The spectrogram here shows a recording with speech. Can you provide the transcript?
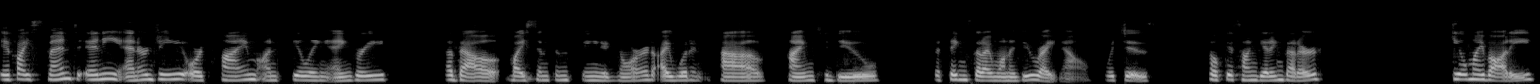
if I spent any energy or time on feeling angry about my symptoms being ignored, I wouldn't have time to do the things that I want to do right now, which is focus on getting better, heal my body,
